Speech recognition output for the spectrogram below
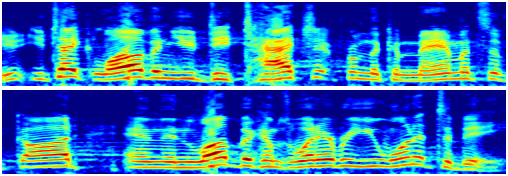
You, you take love and you detach it from the commandments of God, and then love becomes whatever you want it to be.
